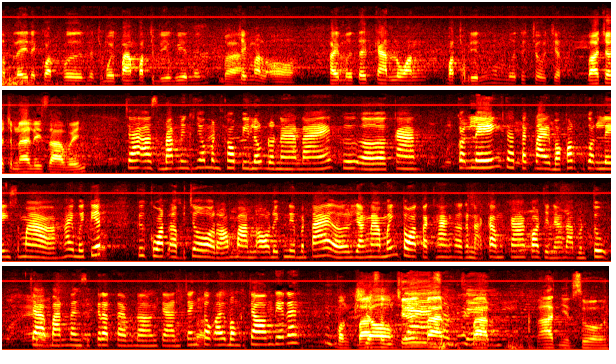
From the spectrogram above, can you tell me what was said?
សម្លេងដែលគាត់ធ្វើជាមួយប៉ាមបទចម្រៀងវាហ្នឹងចេញមកល្អ ហើយមើលទៅការលន់បទចម្រៀងខ្ញុំមើលទៅចូលចិត្តបាទចុះចំណាយលីសាវិញចាអ่ะសម្រាប់នាងខ្ញុំមិនខុសពីលោកដូណាដែរគឺអឺការគាត់លេងតែទឹកដៃរបស់គាត់គឺគាត់លេងស្មើហើយមួយទៀតគឺគាត់អឺបញ្ចូលអារម្មណ៍បានល្អដូចគ្នាប៉ុន្តែអឺយ៉ាងណាមិញតើតែខាងគណៈកម្មការគាត់ជាអ្នកដាក់បន្ទុកចាបានដឹងសក្រិតតែម្ដងចាអញ្ចឹងទុកឲ្យបងខ្ចងទៀតណាបងខ្បាទយងសូមជើញបាទសូមជើញបាទបាទញៀនសួរអូន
